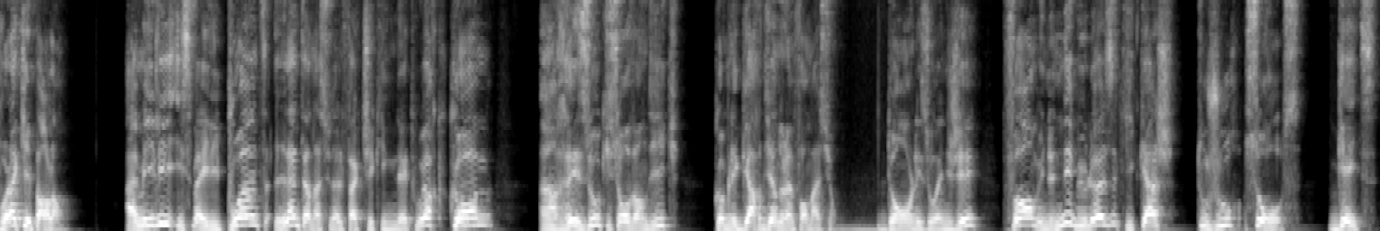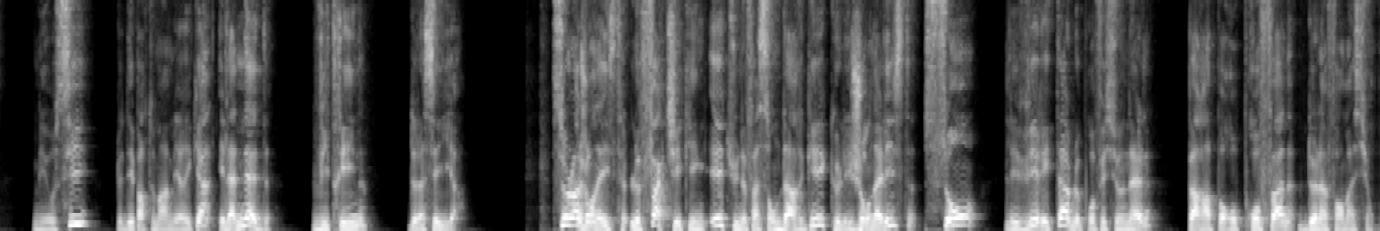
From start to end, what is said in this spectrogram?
Voilà qui est parlant. Amélie Ismaili pointe l'International Fact-Checking Network comme un réseau qui se revendique comme les gardiens de l'information, dont les ONG forment une nébuleuse qui cache toujours Soros, Gates, mais aussi le département américain et la NED, vitrine de la CIA. Selon la journaliste, le fact-checking est une façon d'arguer que les journalistes sont les véritables professionnels par rapport aux profanes de l'information.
